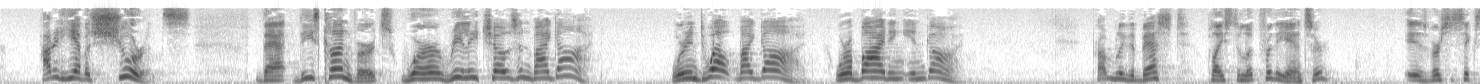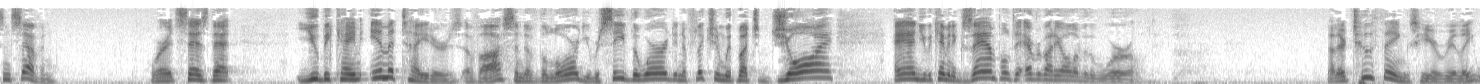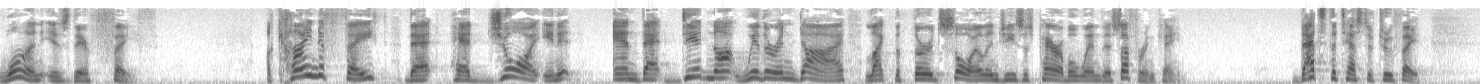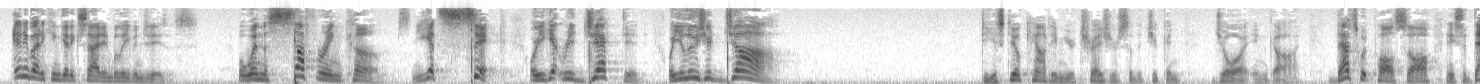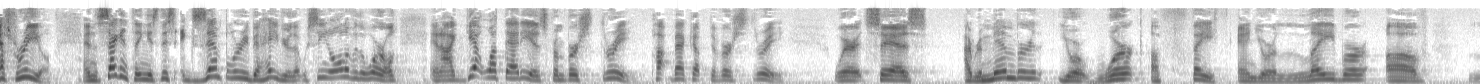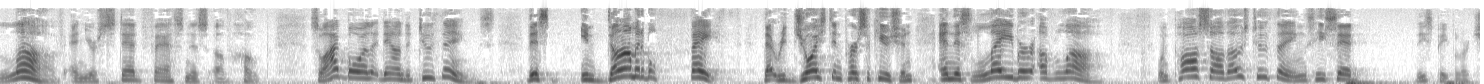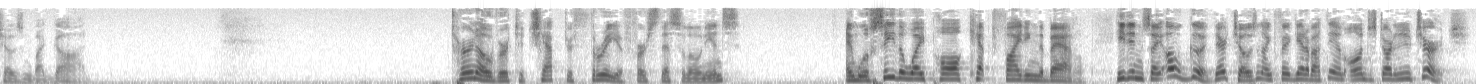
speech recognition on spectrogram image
How did he have assurance that these converts were really chosen by God, were indwelt by God, were abiding in God? Probably the best place to look for the answer is verses 6 and 7 where it says that you became imitators of us and of the Lord. You received the word in affliction with much joy, and you became an example to everybody all over the world. Now, there are two things here, really. One is their faith. A kind of faith that had joy in it and that did not wither and die like the third soil in Jesus' parable when the suffering came. That's the test of true faith. Anybody can get excited and believe in Jesus. But when the suffering comes, and you get sick, or you get rejected, or you lose your job, do you still count him your treasure so that you can joy in God? That's what Paul saw, and he said, that's real. And the second thing is this exemplary behavior that we're seeing all over the world, and I get what that is from verse 3. Pop back up to verse 3, where it says, I remember your work of faith and your labor of love and your steadfastness of hope. So I boil it down to two things. This indomitable faith that rejoiced in persecution and this labor of love. When Paul saw those two things, he said, These people are chosen by God. Turn over to chapter 3 of 1 Thessalonians, and we'll see the way Paul kept fighting the battle. He didn't say, Oh, good, they're chosen, I can forget about them, on to start a new church.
